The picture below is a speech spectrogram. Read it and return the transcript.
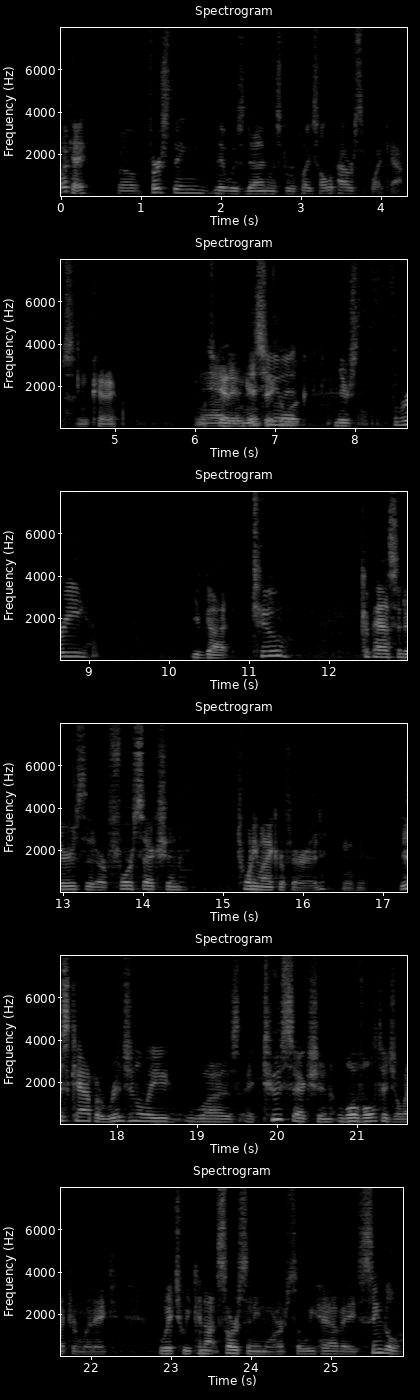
Okay. Well, first thing that was done was to replace all the power supply caps. Okay. Let's And get in in here and this take unit- a look. There's three. You've got two capacitors that are four section, 20 microfarad. Mhm. This cap originally was a two section low voltage electrolytic, which we cannot source anymore. So we have a single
